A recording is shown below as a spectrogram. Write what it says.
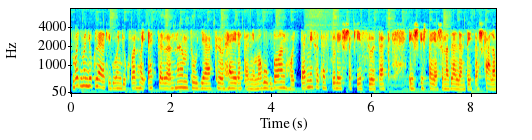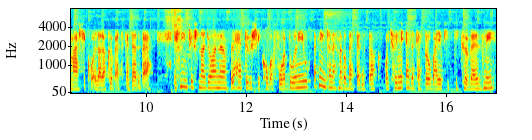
vagy mondjuk lelki gondjuk van, hogy egyszerűen nem tudják helyre tenni magukban, hogy természetes szülésre készültek, és, és teljesen az ellentét a skála másik oldala következett be. És nincs is nagyon lehetőség hova fordulniuk, tehát nincsenek meg a betegutak, úgyhogy mi ezeket próbáljuk itt kikövezni,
